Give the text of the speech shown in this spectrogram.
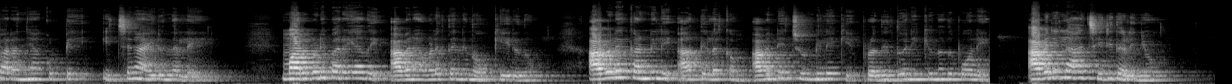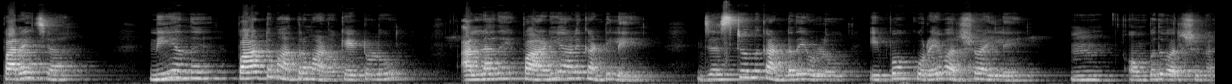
പറഞ്ഞ ആ കുട്ടി ഇച്ഛനായിരുന്നല്ലേ? മറുപടി പറയാതെ അവൻ അവളെ തന്നെ നോക്കിയിരുന്നു. അവളെ കണ്ണിലെ ആ തിളക്കം അവന്റെ ചുണ്ടിലേക്ക് പ്രതിധ്വനിക്കുന്നത് പോലെ അവനിൽ ആ ചിരി തെളിഞ്ഞു. പറയിച്ച നീ അന്ന് പാട്ട് മാത്രമാണോ കേട്ടുള്ളൂ? അല്ലാതെ പാടിയ ആളെ കണ്ടില്ലേ? ജസ്റ്റ് ഒന്ന് കണ്ടതേ ഉള്ളൂ. ഇപ്പോൾ കുറേ വർഷമായില്ലേ? ഒമ്പത് വർഷങ്ങൾ.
